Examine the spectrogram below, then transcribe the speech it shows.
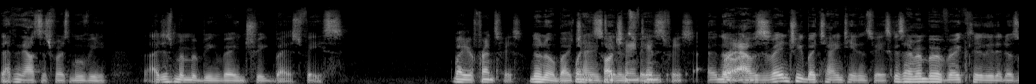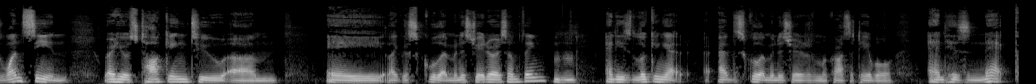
I think that was his first movie. I just remember being very intrigued by his face. By your friend's face. No, no, by When you Channing saw Tatum's Channing face. Tatum's face. Uh, no, Or I was very intrigued by Channing Tatum's face because I remember very clearly that there was one scene where he was talking to um, a like the school administrator or something, Mm-hmm. and he's looking at at the school administrator from across the table, and his neck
